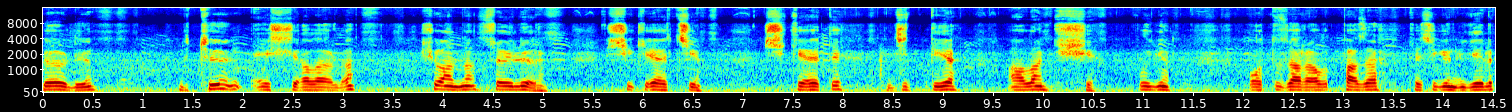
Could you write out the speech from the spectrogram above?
gördüğüm bütün eşyalardan şu anda söylüyorum. Şikayetçiyim. Şikayeti ciddiye alan kişi bugün 30 Aralık Pazartesi günü gelip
